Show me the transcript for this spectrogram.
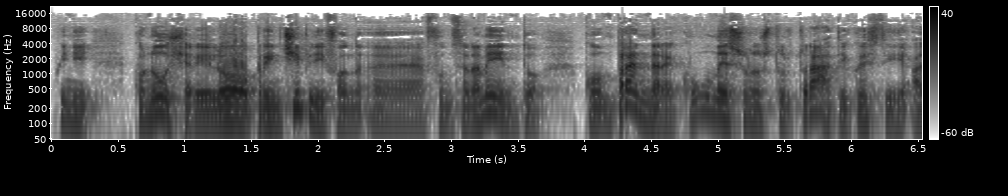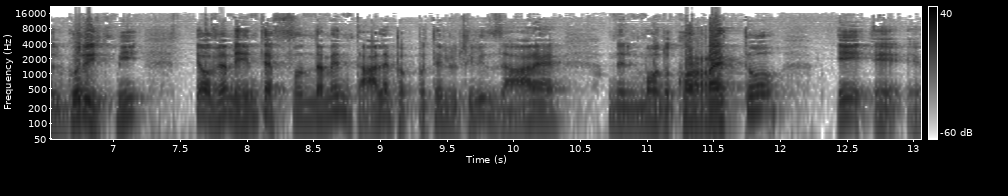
Quindi conoscere i loro principi di fon- eh, funzionamento, comprendere come sono strutturati questi algoritmi e ovviamente è fondamentale per poterli utilizzare nel modo corretto e, e, e,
